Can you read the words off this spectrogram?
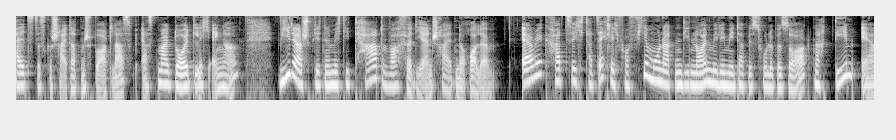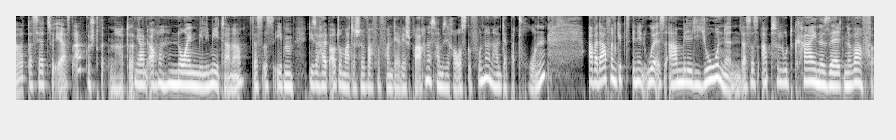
Hals des gescheiterten Sportlers erstmal deutlich enger. Wieder spielt nämlich die Tatwaffe die entscheidende Rolle. Eric hat sich tatsächlich vor vier Monaten die 9mm Pistole besorgt, nachdem er das ja zuerst abgestritten hatte. Ja, und auch noch eine 9 Millimeter, ne? Das ist eben diese halbautomatische Waffe, von der wir sprachen. Das haben sie rausgefunden anhand der Patronen. Aber davon gibt es in den USA Millionen. Das ist absolut keine seltene Waffe.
